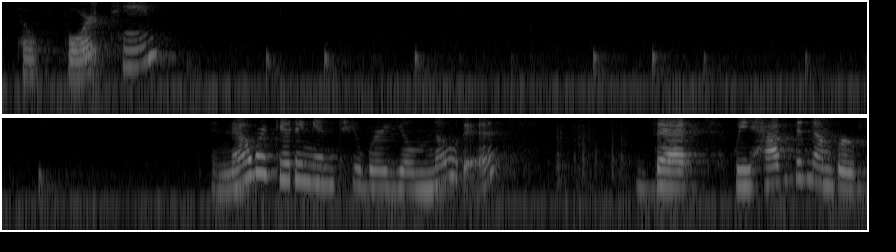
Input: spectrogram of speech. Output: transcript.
So 14. And now we're getting into where you'll notice that we have the number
